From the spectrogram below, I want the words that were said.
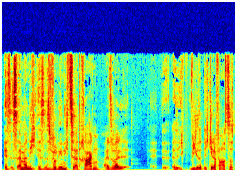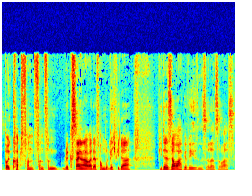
es ist einfach nicht, es ist wirklich nicht zu ertragen. Also weil, also ich, wie gesagt, ich gehe davon aus, dass Boykott von, von, von Rick Steiner war, der vermutlich wieder wieder sauer gewesen ist oder sowas.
